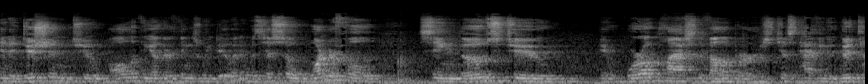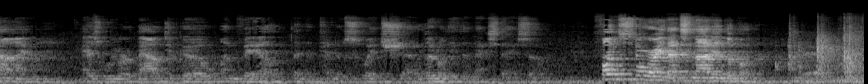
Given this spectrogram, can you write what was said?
in addition to all of the other things we do. And it was just so wonderful seeing those two you know, world-class developers just having a good time as we were about to go unveil the Nintendo Switch uh, literally the next day. So, fun story that's not in the book.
